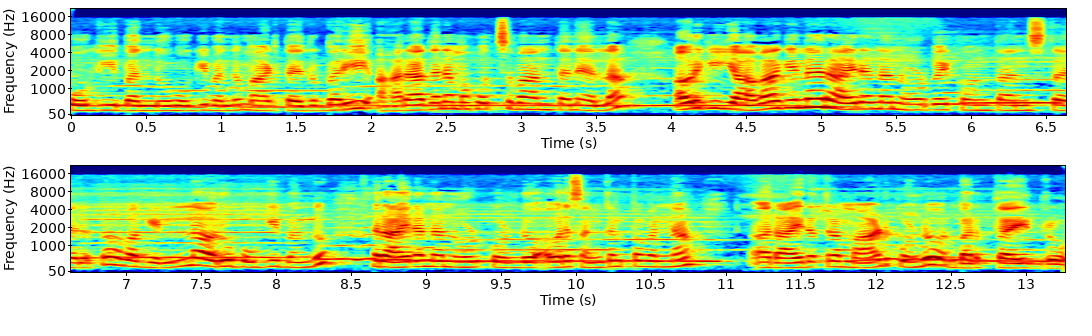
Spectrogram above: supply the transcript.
ಹೋಗಿ ಬಂದು ಹೋಗಿ ಬಂದು ಮಾಡ್ತಾ ಇದ್ರು. ಬರೀ ಆರಾಧನಾ ಮಹೋತ್ಸವ ಅಂತಾನೆ ಅಲ್ಲ, ಅವರಿಗೆ ಯಾವಾಗೆಲ್ಲ ರಾಯರನ್ನ ನೋಡಬೇಕು ಅಂತ ಅನಿಸ್ತಾ ಇರುತ್ತೋ, ಅವಾಗೆಲ್ಲ ಅವರು ಹೋಗಿ ಬಂದು ರಾಯರನ್ನ ನೋಡಿಕೊಂಡು, ಅವರ ಸಂಕಲ್ಪವನ್ನು ರಾಯರ ಹತ್ರ ಮಾಡಿಕೊಂಡು ಅವ್ರು ಬರ್ತಾ ಇದ್ರು.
